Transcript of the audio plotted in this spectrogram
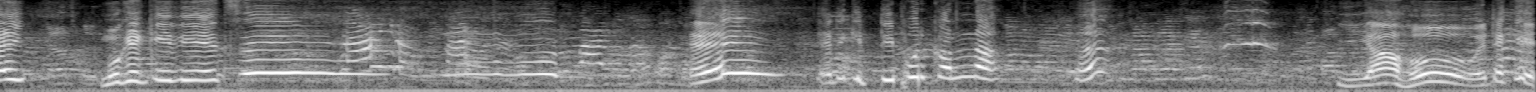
এই মুখে কি দিয়েছে? এই এটা কি টিপুর কন্যা? হ্যাঁ? ইয়া হো এটা কে?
